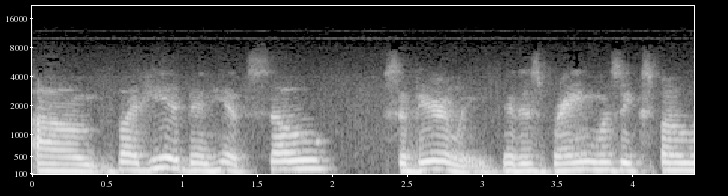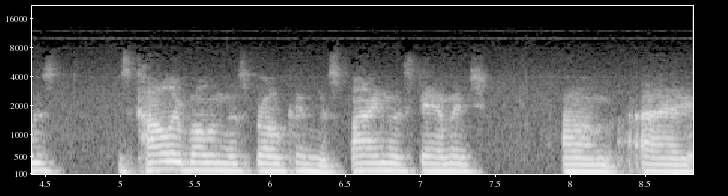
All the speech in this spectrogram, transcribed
um, but he had been hit so severely that his brain was exposed, his collarbone was broken, his spine was damaged. Um, I,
